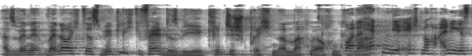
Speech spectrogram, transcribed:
also wenn, wenn euch das wirklich gefällt, dass wir hier kritisch sprechen, dann machen wir auch einen Boah, Kanal. da hätten wir echt noch einiges,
